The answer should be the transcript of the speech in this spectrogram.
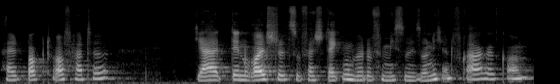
halt Bock drauf hatte. Ja, den Rollstuhl zu verstecken würde für mich sowieso nicht in Frage kommen.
